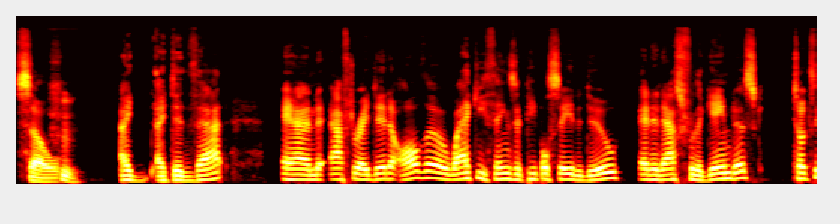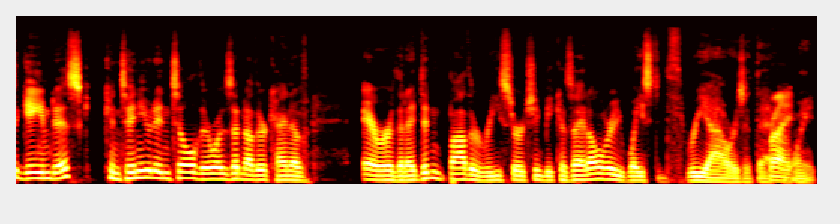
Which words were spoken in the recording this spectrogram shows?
So Hmm. I I did that, and after I did all the wacky things that people say to do, and it asked for the game disc, took the game disc, continued until there was another kind of error that I didn't bother researching because I had already wasted three hours at that Right. point.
